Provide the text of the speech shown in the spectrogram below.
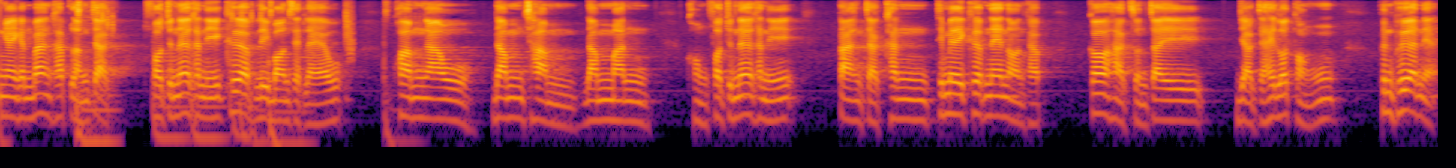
ยังไงกันบ้างครับ หลังจาก Fortuner คันนี้เคลือบรีบอ n เสร็จแล้ว ความเงาดำฉ่ำดำมันของ Fortuner คันนี้ต่างจากคันที่ไม่ได้เคลือบแน่นอนครับ ก็หากสนใจอยากจะให้รถของเพื่อนๆเนี่ย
